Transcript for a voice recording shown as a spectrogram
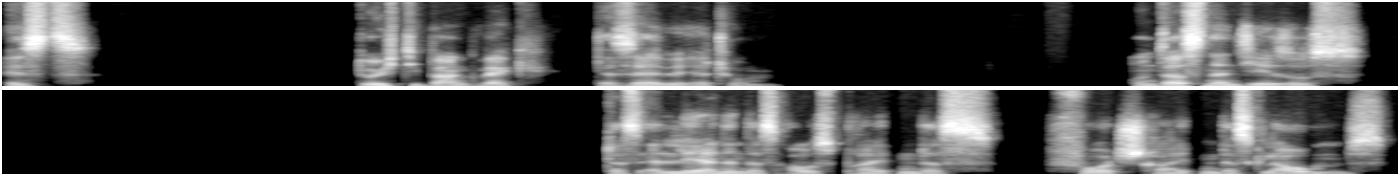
ist durch die Bank weg derselbe Irrtum. Und das nennt Jesus das Erlernen, das Ausbreiten, das Fortschreiten des Glaubens.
